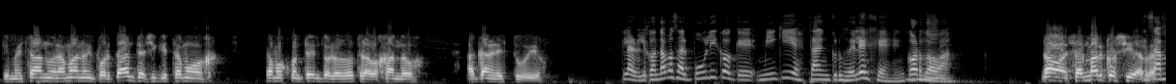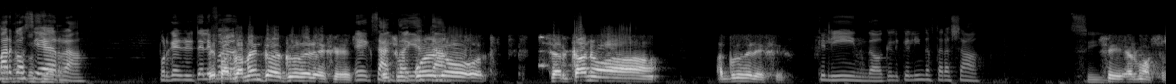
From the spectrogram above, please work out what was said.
que me está dando una mano importante, así que estamos, estamos contentos los dos trabajando acá en el estudio. Claro, le contamos al público que Miki está en Cruz del Eje, en Córdoba. No, en San Marcos Sierra. En San Marcos Marcos Sierra. Porque el teléfono... Departamento de Cruz del Eje. Exacto, es ahí un está. pueblo cercano a, a Cruz del Eje. Qué lindo, qué, qué lindo estar allá. Sí. Sí, hermoso.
